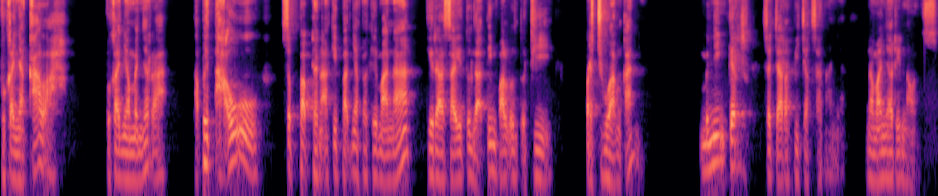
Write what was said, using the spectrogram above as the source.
Bukannya kalah, bukannya menyerah, tapi tahu sebab dan akibatnya bagaimana, dirasa itu nggak timpal untuk diperjuangkan, menyingkir secara bijaksananya namanya renounce.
